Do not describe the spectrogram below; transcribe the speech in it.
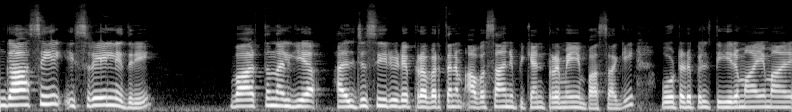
ഗാസയിൽ ഇസ്രയേലിനെതിരെ വാർത്ത നൽകിയ അൽ ജസീറയുടെ പ്രവർത്തനം അവസാനിപ്പിക്കാൻ പ്രമേയം പാസാക്കി. വോട്ടെടുപ്പിൽ തീരുമാനമായ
